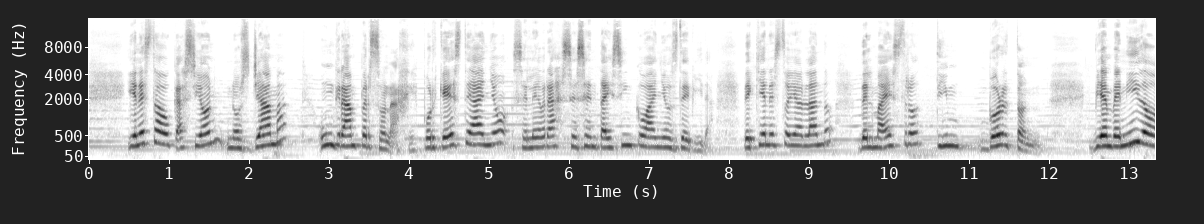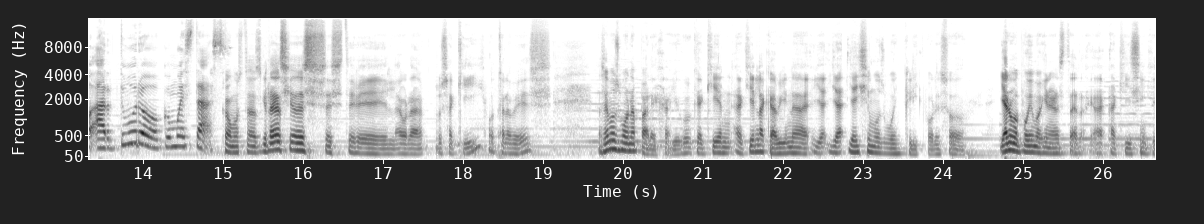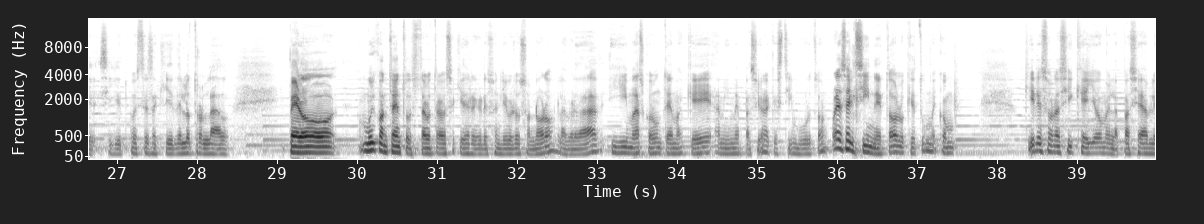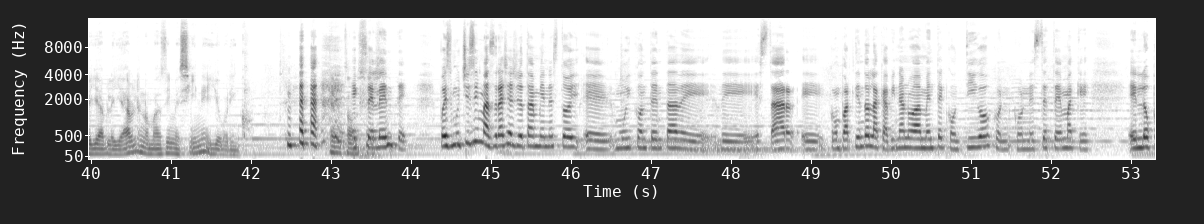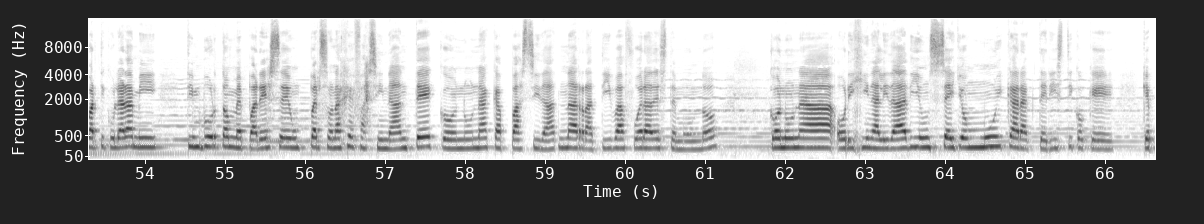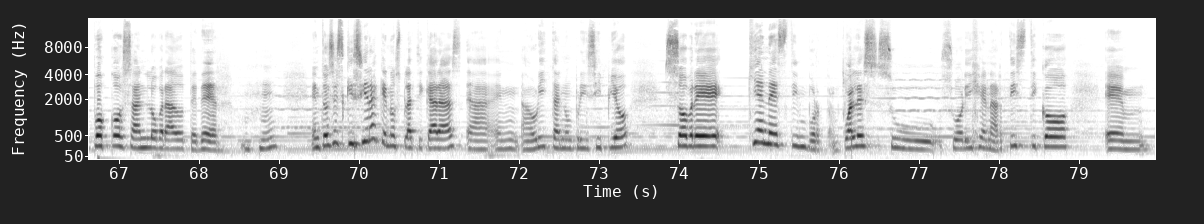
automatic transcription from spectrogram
Y en esta ocasión nos llama un gran personaje, porque este año celebra 65 años de vida. ¿De quién estoy hablando? Del maestro Tim Burton. Bienvenido, Arturo, ¿cómo estás? ¿Cómo estás? Gracias, este, Laura, pues aquí otra vez. Hacemos buena pareja. Yo creo que aquí en, aquí en la cabina ya, ya, hicimos buen clic, por eso ya no me puedo imaginar estar aquí sin que, sin que tú estés aquí del otro lado. Pero muy contento de estar otra vez aquí de regreso en Libro Sonoro, la verdad, y más con un tema que a mí me apasiona, que es Tim Burton. Pues es el cine, todo lo que tú me... quieres ahora sí que yo me la pase, hable y hable y hable, nomás dime cine y yo brinco. Excelente. Pues muchísimas gracias. Yo también estoy eh, muy contenta de, estar eh, compartiendo la cabina nuevamente contigo con, con este tema que en lo particular a mí Tim Burton me parece un personaje fascinante con una capacidad narrativa fuera de este mundo, con una originalidad y un sello muy característico que, que pocos han logrado tener. Entonces quisiera que nos platicaras ah, en, ahorita en un principio sobre quién es Tim Burton, cuál es su, su origen artístico, em,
